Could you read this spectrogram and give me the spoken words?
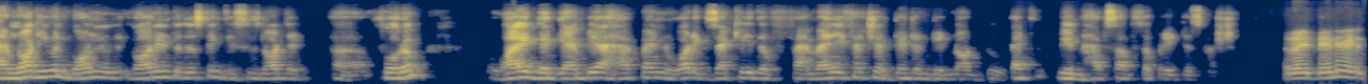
I have not even gone gone into this thing. This is not the uh, forum. Why Gambia happened, what exactly the manufacturer did and did not do. That we'll have some separate discussion. Right. Anyway,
